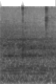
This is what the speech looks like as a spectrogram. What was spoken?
Yeah.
